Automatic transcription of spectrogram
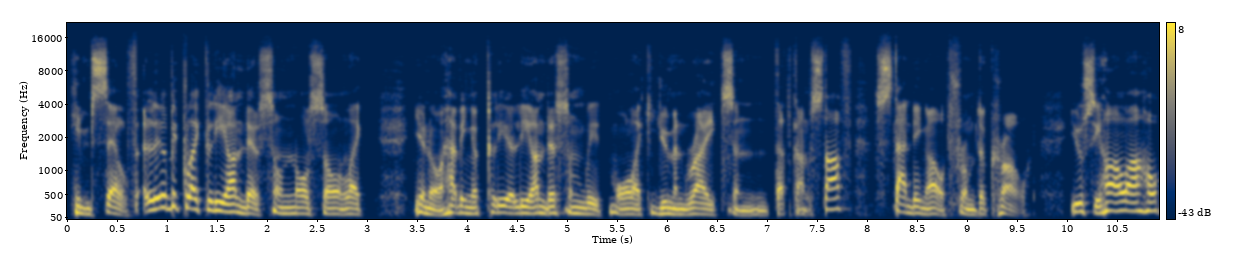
himself. A little bit like Li Andersson, also like, you know, having a clear Li Andersson with more like human rights and that kind of stuff, standing out from the crowd. Jussi halla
